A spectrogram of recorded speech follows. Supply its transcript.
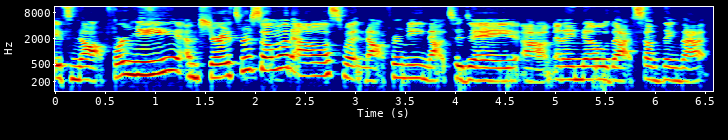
It's not for me. I'm sure it's for someone else, but not for me, not today. Um, and I know that something that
